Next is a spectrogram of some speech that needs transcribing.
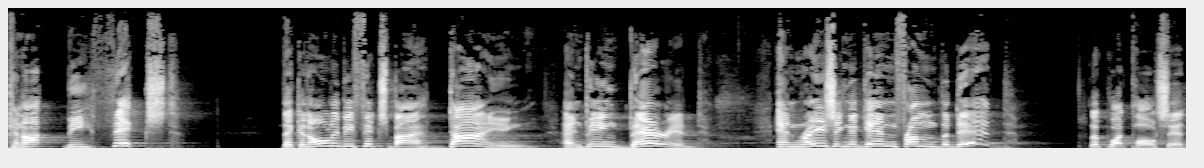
cannot be fixed. They can only be fixed by dying and being buried and raising again from the dead. Look what Paul said.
